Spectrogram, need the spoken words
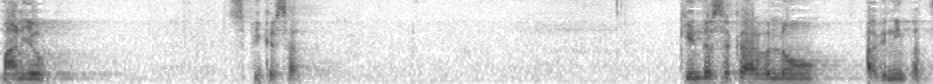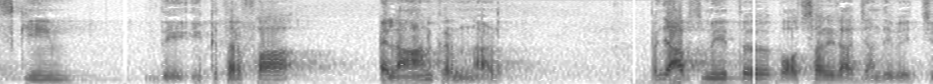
ਮਾਨਯੋਗ ਸਪੀਕਰ ਸਾਹਿਬ, ਕੇਂਦਰ ਸਰਕਾਰ ਵੱਲੋਂ ਅਗਨੀਪਤ ਸਕੀਮ ਦੇ ਇੱਕ ਤਰਫਾ ਐਲਾਨ ਕਰਨ ਨਾਲ ਪੰਜਾਬ ਸਮੇਤ ਬਹੁਤ ਸਾਰੇ ਰਾਜਾਂ ਦੇ ਵਿੱਚ,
